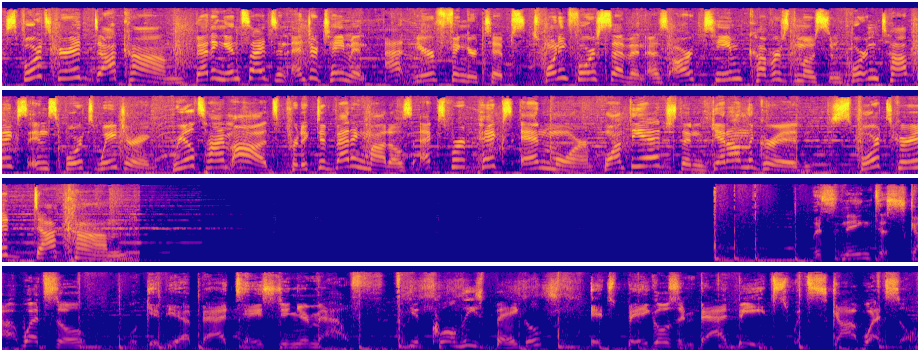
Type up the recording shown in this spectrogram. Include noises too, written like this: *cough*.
SportsGrid.com. Betting insights and entertainment at your fingertips 24 7 as our team covers the most important topics in sports wagering real time odds, predictive betting models, expert picks, and more. Want the edge? Then get on the grid. SportsGrid.com. Listening to Scott Wetzel will give you a bad taste in your mouth. You call these bagels? It's Bagels and Bad Beats with Scott Wetzel.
